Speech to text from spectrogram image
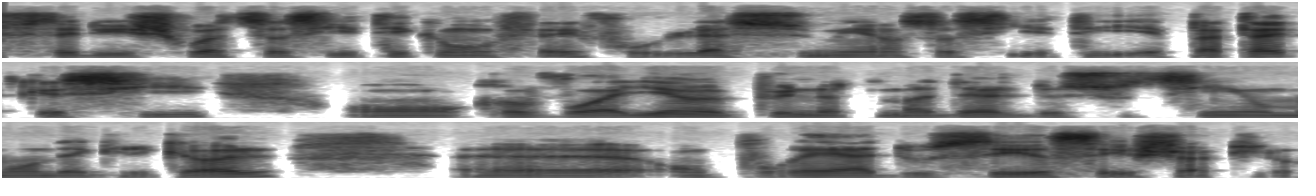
c'est des choix de société qu'on fait, il faut l'assumer en société. Et peut-être que si on revoyait un peu notre modèle de soutien au monde agricole, euh, on pourrait adoucir ces chocs-là.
